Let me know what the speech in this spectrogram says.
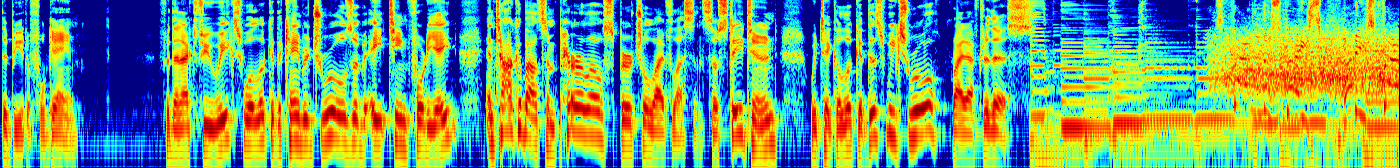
the beautiful game. For the next few weeks, we'll look at the Cambridge rules of 1848 and talk about some parallel spiritual life lessons. So stay tuned. We take a look at this week's rule right after this. He's found the space and he's found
